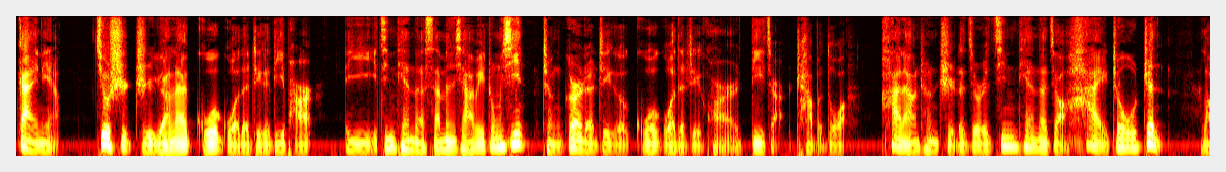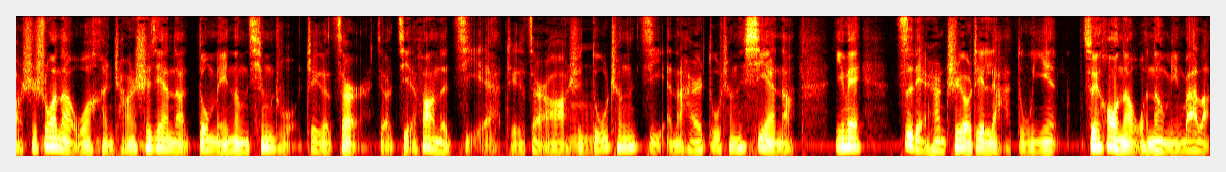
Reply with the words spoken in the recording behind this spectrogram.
概念？就是指原来国国的这个地盘儿以今天的三门峡为中心，整个的这个国国的这块地界儿差不多。汉梁城指的就是今天的叫亥州镇。老实说呢，我很长时间呢都没弄清楚这个字儿叫“解放”的“解”这个字儿啊，是读成“解”呢，还是读成“谢”呢？因为字典上只有这俩读音。最后呢，我弄明白了，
